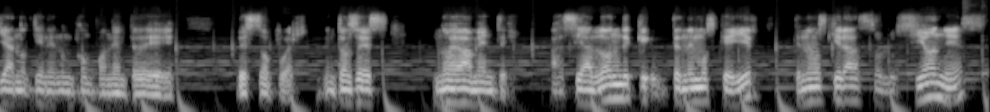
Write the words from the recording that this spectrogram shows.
ya no tienen un componente de software. Entonces, nuevamente, hacia dónde tenemos que ir, tenemos que ir a soluciones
